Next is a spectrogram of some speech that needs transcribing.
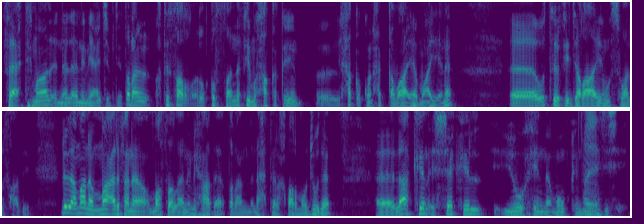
فاحتمال إن الأنمي يعجبني. طبعا اختصار القصة إنه في محققين آه، يحققون حق قضايا معينة آه، وتصير في جرائم والسوالف هذه. للأمانة ما أعرف أنا مصدر الأنمي هذا طبعا من ناحيه الأخبار موجودة لكن الشكل يوحي إنه ممكن. يجي شيء.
